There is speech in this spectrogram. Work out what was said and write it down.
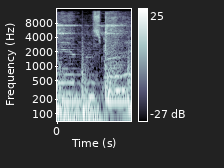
limbs, but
